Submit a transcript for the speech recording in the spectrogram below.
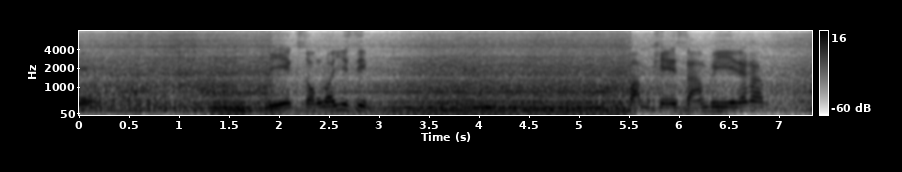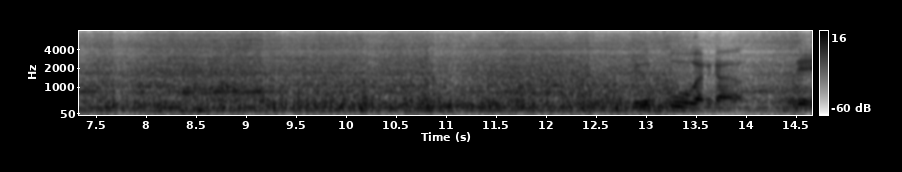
่ DX 220ปั๊ม K3V นะครับยืนคู่กันกับนี่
